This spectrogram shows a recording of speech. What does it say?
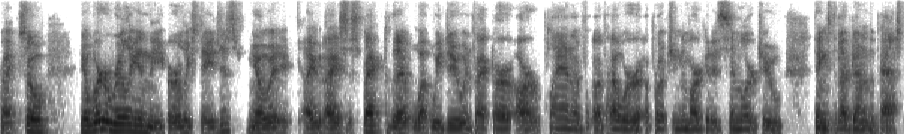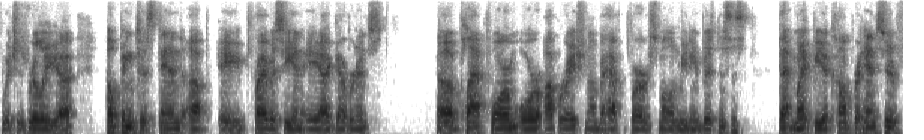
Right. So you know, we're really in the early stages. You know, I, I suspect that what we do, in fact, our our plan of of how we're approaching the market is similar to things that I've done in the past, which is really uh, helping to stand up a privacy and AI governance uh, platform or operation on behalf of our small and medium businesses. That might be a comprehensive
